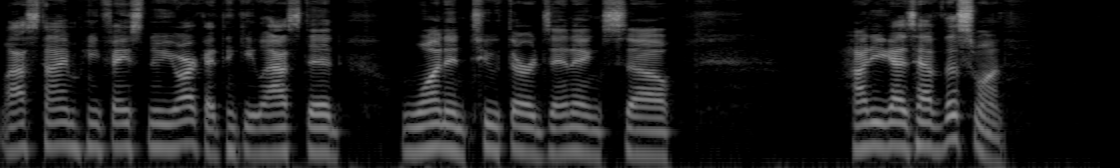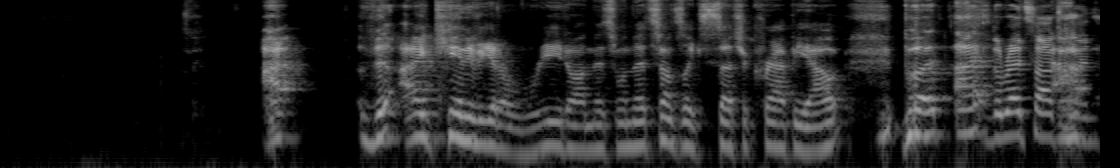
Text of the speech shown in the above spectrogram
last time he faced New York. I think he lasted one and two thirds innings. So, how do you guys have this one? I the, I can't even get a read on this one. That sounds like such a crappy out. But I The Red Sox I- win.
